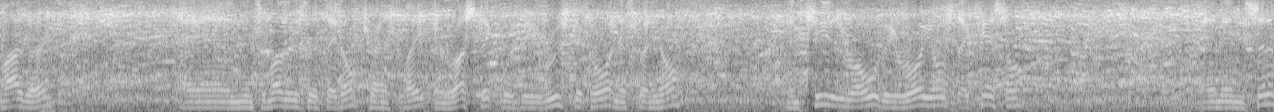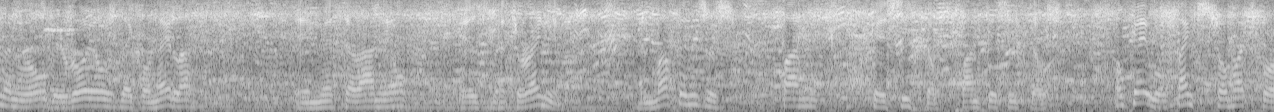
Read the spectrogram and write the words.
madre. And then some others that they don't translate. And rustic would be rustico in Espanol. And cheese roll would be rollos de queso and in cinnamon roll, the rollos de Canela in Mediterranean is Mediterranean. And muffins is pan quesito, pan quesitos. Okay, well, thanks so much for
